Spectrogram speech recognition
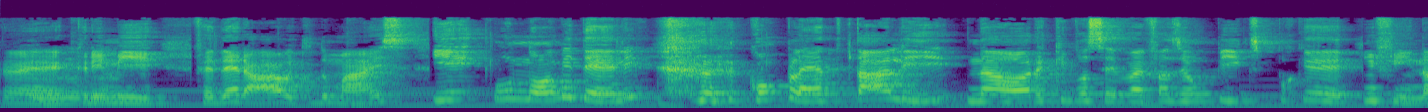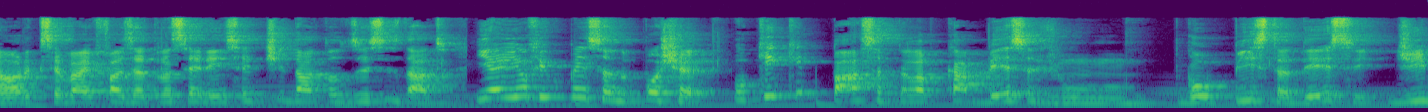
é uhum. crime federal e tudo mais. E o nome dele completo tá ali na hora que você vai fazer o Pix, porque, enfim, na hora que você vai fazer a transferência, te dá todos esses dados. E aí eu fico pensando, poxa, o que que passa pela cabeça de um golpista desse de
